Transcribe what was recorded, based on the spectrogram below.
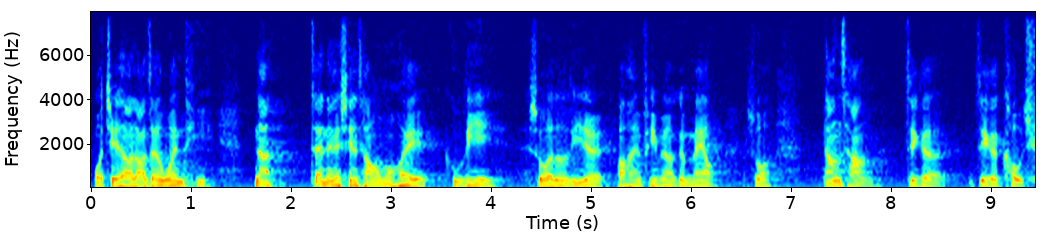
我接到到这个问题。那在那个现场，我们会鼓励所有的 leader，包含 female 跟 male，说当场这个这个 coach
